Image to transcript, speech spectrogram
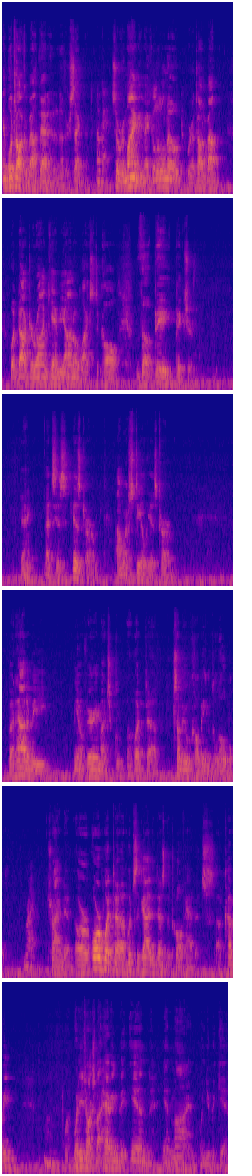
And we'll talk about that in another segment. Okay, So remind me, make a little note, we're gonna talk about what Dr. Ron Cambiano likes to call the big picture. Okay, that's his, his term, I'm gonna steal his term. But how to be, you know, very much what, uh, some people call being global, right, trying to, or, or what, uh, what's the guy that does the twelve habits, uh, Covey? What, what he talks about, having the end in mind when you begin,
